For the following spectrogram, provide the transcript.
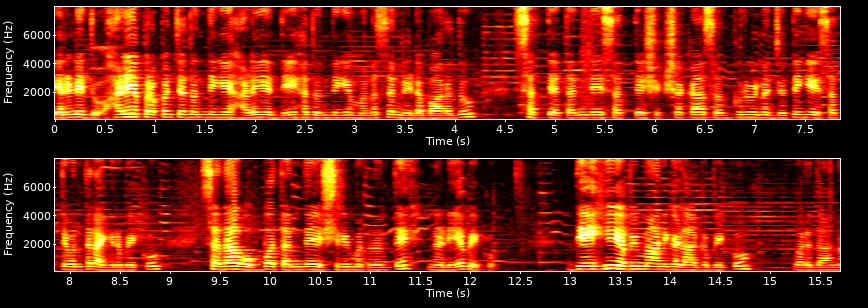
ಎರಡನೇದು, ಹಳೆಯ ಪ್ರಪಂಚದೊಂದಿಗೆ, ಹಳೆಯ ದೇಹದೊಂದಿಗೆ ಮನಸ್ಸನ್ನಿಡಬಾರದು ಸತ್ಯ ತಂದೆ, ಸತ್ಯ ಶಿಕ್ಷಕ, ಸದ್ಗುರುವಿನ ಜೊತೆಗೆ ಸತ್ಯವಂತರಾಗಿರಬೇಕು. ಸದಾ ಒಬ್ಬ ತಂದೆಯ ಶ್ರೀಮತದಂತೆ ನಡೆಯಬೇಕು. ದೇಹಿ ಅಭಿಮಾನಿಗಳಾಗಬೇಕು. ವರದಾನ.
